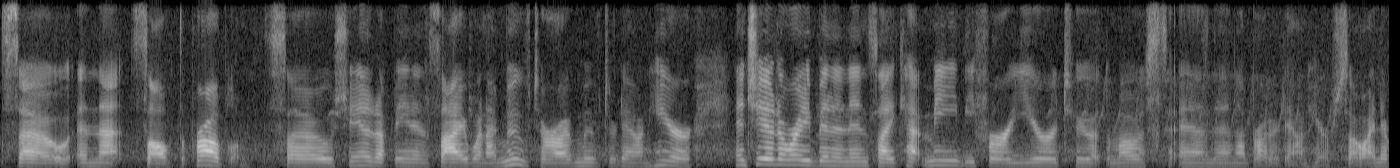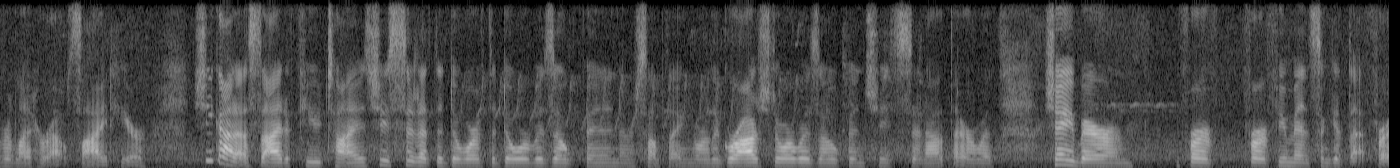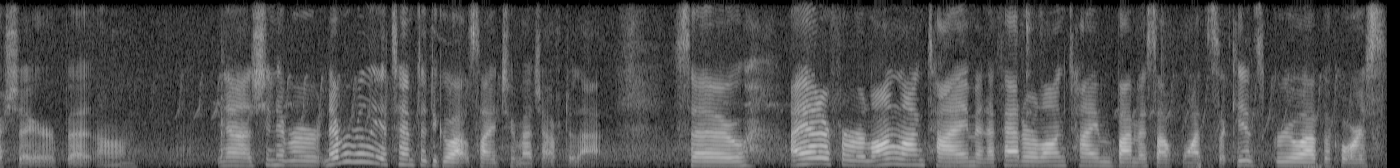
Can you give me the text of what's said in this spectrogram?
So, and that solved the problem. So she ended up being inside when I moved her. I moved her down here and she had already been an inside cat maybe for a year or two at the most and then I brought her down here. So I never let her outside here. She got outside a few times. She'd sit at the door if the door was open or something or the garage door was open. She'd sit out there with Shea Bear and for, for a few minutes and get that fresh air. But um, yeah, she never, never really attempted to go outside too much after that. So I had her for a long, long time, and I've had her a long time by myself once. The kids grew up, of course.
